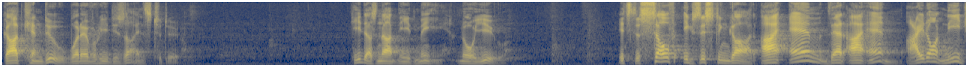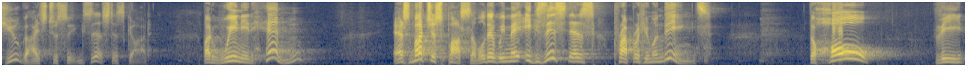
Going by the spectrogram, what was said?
God can do whatever he desires to do. He does not need me nor you. It's the self existing God. I am that I am. I don't need you guys to exist as God. But we need Him as much as possible that we may exist as proper human beings. The whole, the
